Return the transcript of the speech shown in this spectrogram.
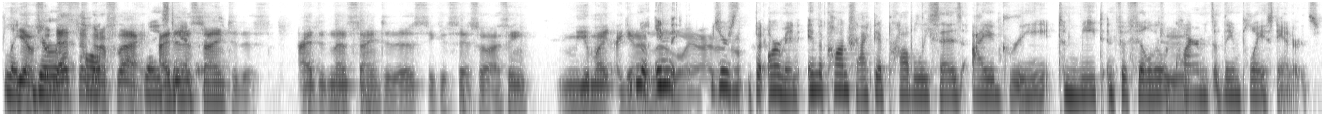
Like yeah so that's not gonna fly i didn't standards. sign to this i did not sign to this you could say so i think you might again No, in the- lawyer I don't Here's know. but Armin, in the contract it probably says I agree to meet and fulfill the requirements of the employee standards.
